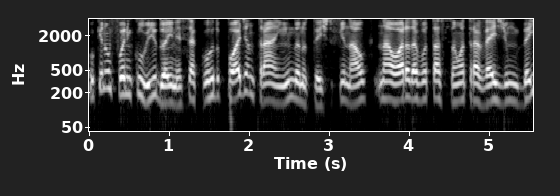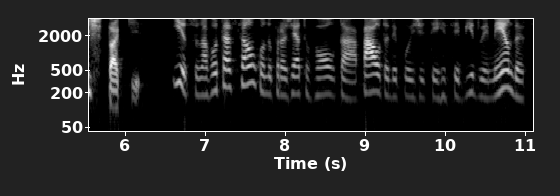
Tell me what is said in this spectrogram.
O que não for incluído aí nesse acordo pode entrar ainda no texto final na hora da votação através de um destaque. Isso, na votação, quando o projeto volta à pauta depois de ter recebido emendas,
